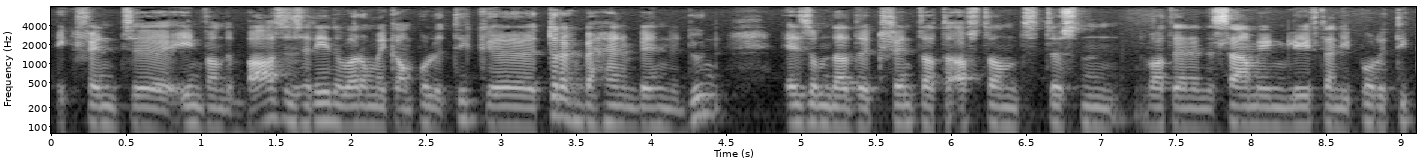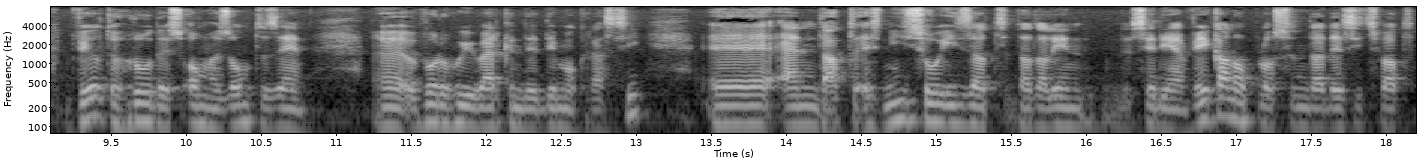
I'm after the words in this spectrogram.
ik vind uh, een van de basisredenen waarom ik aan politiek uh, terug begin beginnen doen, is omdat ik vind dat de afstand tussen wat er in de samenleving leeft en die politiek veel te groot is om gezond te zijn voor een goede werkende democratie. en dat is niet zoiets dat, dat alleen de CD&V kan oplossen. Dat is iets wat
